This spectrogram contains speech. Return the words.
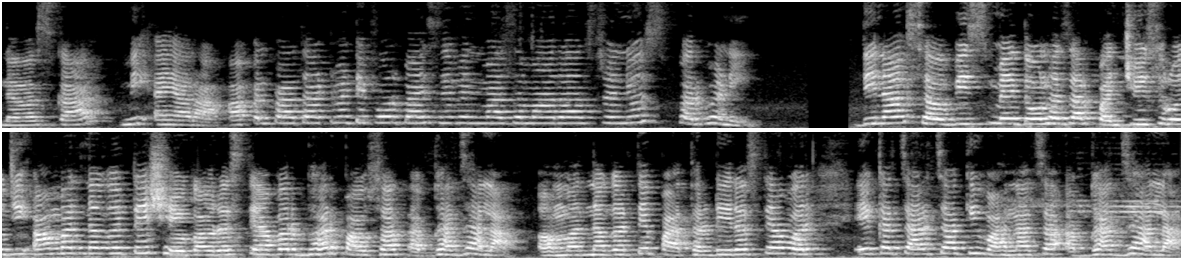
नमस्कार मी अयारा. आपण पाहता ट्वेंटी फोर बाय सेव्हन माझा महाराष्ट्र न्यूज परभणी. दिनांक सव्वीस मे दोन हजार पंचवीस रोजी अहमदनगर ते शेवगाव रस्त्यावर भर पावसात अपघात झाला. अहमदनगर ते पाथर्डी रस्त्यावर एका चारचाकी वाहनाचा अपघात झाला.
